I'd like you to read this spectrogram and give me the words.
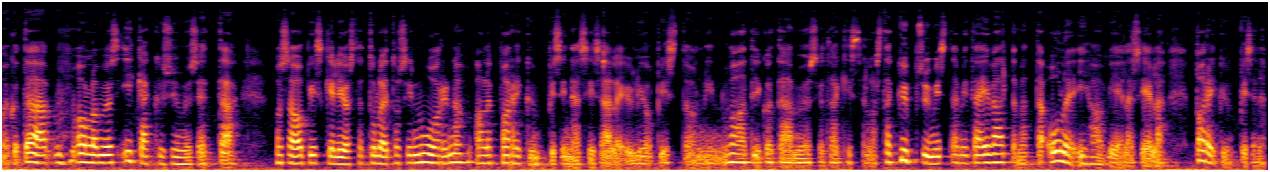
Voiko tämä olla myös ikäkysymys, että osa opiskelijoista tulee tosi nuorina, alle parikymppisinä sisälle yliopistoon, niin vaatiiko tämä myös jotakin sellaista kypsymistä, mitä ei välttämättä ole ihan vielä siellä parikymppisenä?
